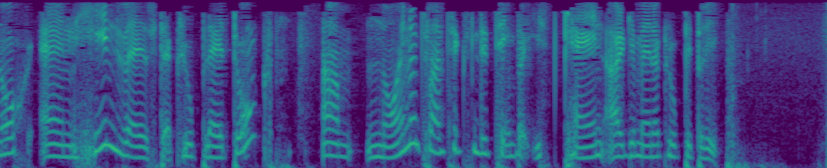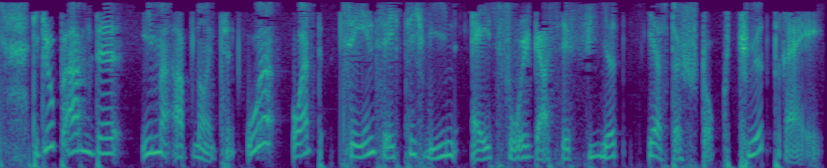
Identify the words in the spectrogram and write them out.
Noch ein Hinweis der Clubleitung. Am 29. Dezember ist kein allgemeiner Clubbetrieb. Die Clubabende immer ab 19 Uhr, Ort 1060 Wien, Eisvollgasse 4, erster Stock, Tür 3.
